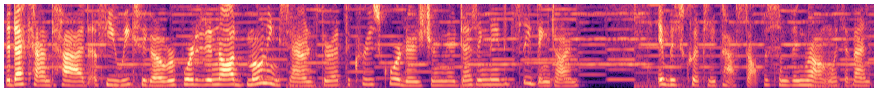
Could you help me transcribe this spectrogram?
The deckhand had, a few weeks ago, reported an odd moaning sound throughout the crew's quarters during their designated sleeping time. It was quickly passed off as something wrong with the vent.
